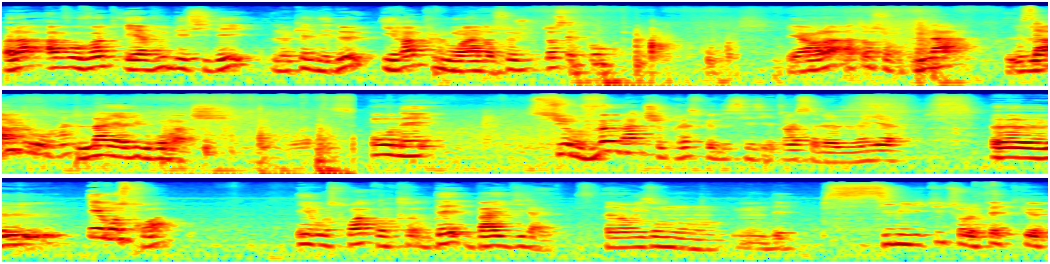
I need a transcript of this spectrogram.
Voilà, à vos votes et à vous de décider lequel des deux ira plus loin dans, ce, jeu- dans cette coupe. Et alors là, attention, là, lourd, hein. là, il y a du gros match. On est sur 20 matchs presque 16e. Ouais, c'est le meilleur. Euh, Heroes 3. Heroes 3 contre Dead by Daylight. Alors ils ont euh, des similitudes sur le fait que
